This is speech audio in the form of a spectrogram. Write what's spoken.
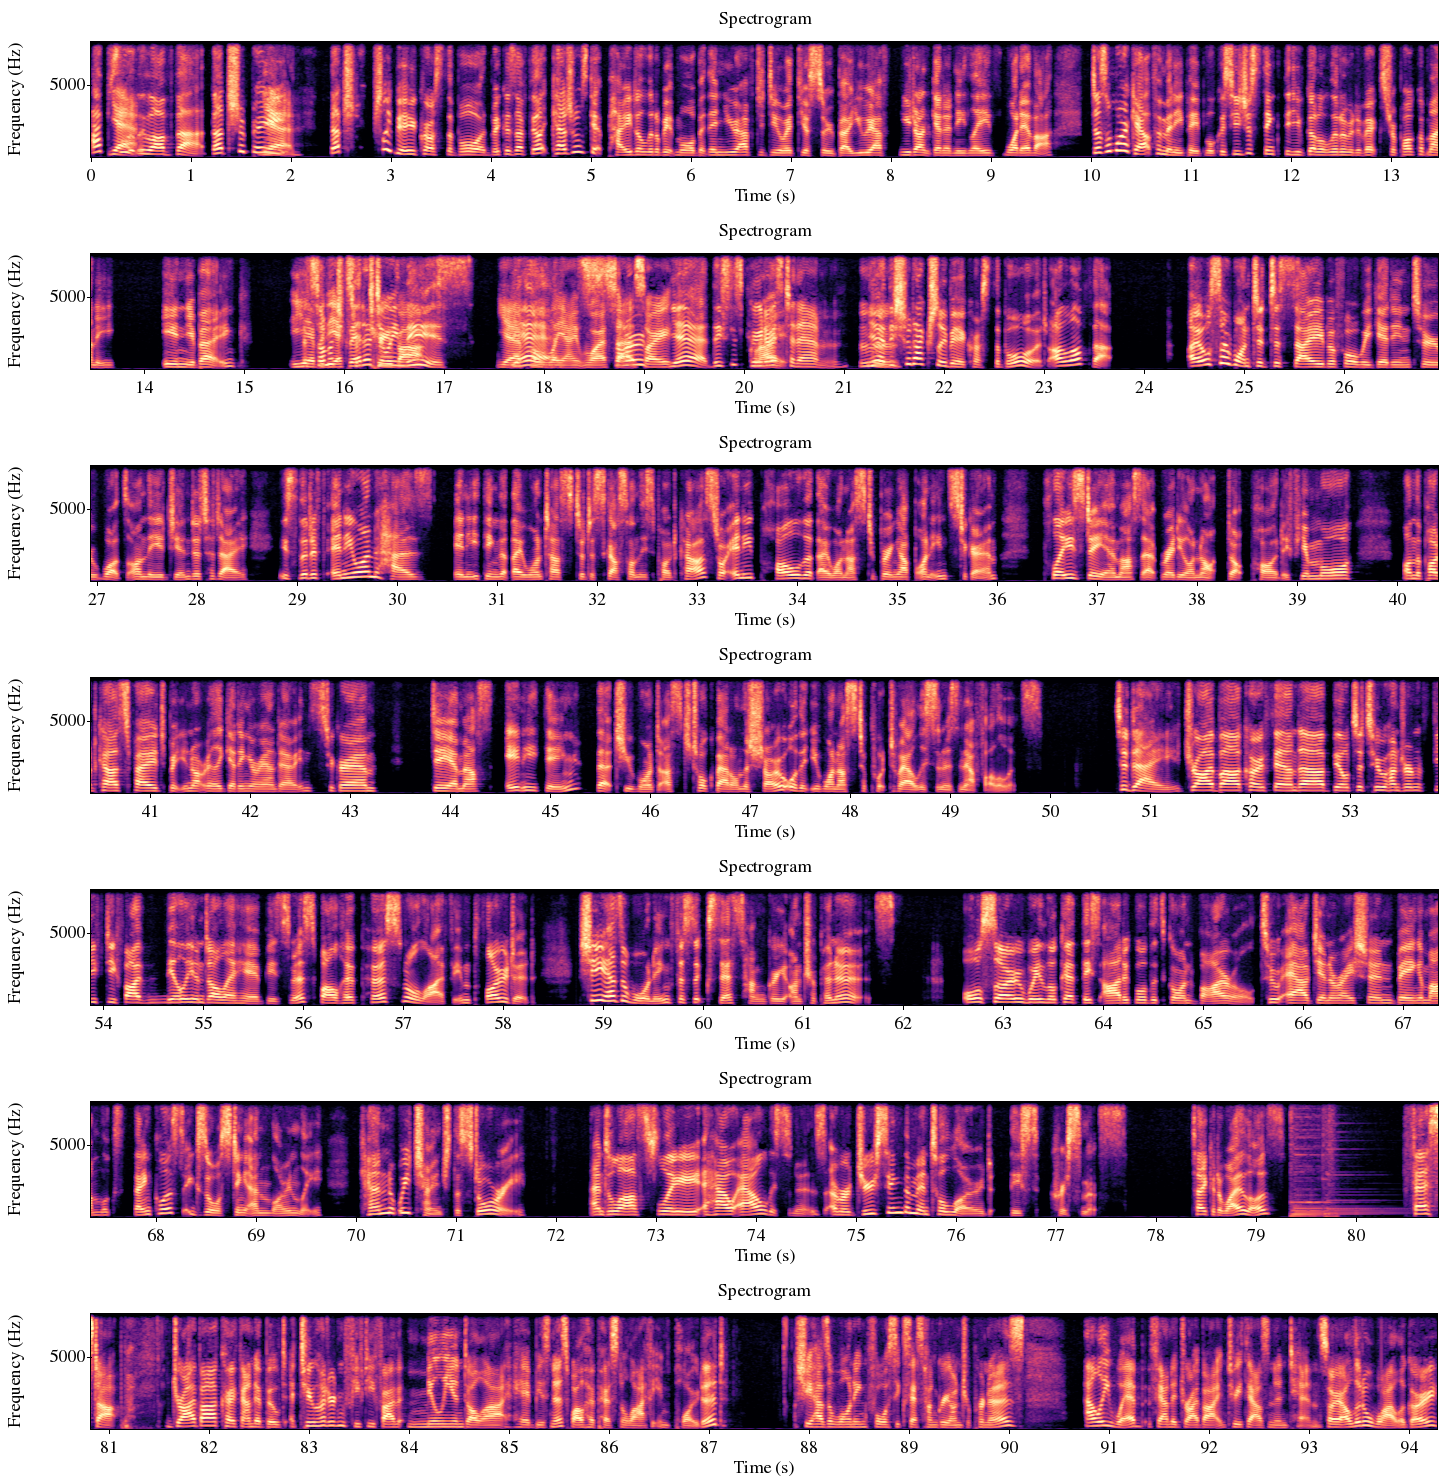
Absolutely yeah. love that. That should be yeah. That should actually be across the board because I feel like casuals get paid a little bit more, but then you have to deal with your super. You have you don't get any leave, whatever. Doesn't work out for many people because you just think that you've got a little bit of extra pocket money in your bank. Yeah, it's so much better doing bucks. this. Yeah, yeah, probably ain't worth so, that. So yeah, this is great. kudos to them. Mm. Yeah, this should actually be across the board. I love that. I also wanted to say before we get into what's on the agenda today is that if anyone has anything that they want us to discuss on this podcast or any poll that they want us to bring up on Instagram, please DM us at readyornot.pod. If you're more on the podcast page, but you're not really getting around our Instagram, DM us anything that you want us to talk about on the show or that you want us to put to our listeners and our followers. Today, Drybar co founder built a $255 million hair business while her personal life imploded. She has a warning for success hungry entrepreneurs. Also, we look at this article that's gone viral. To our generation, being a mum looks thankless, exhausting, and lonely. Can we change the story? And lastly, how our listeners are reducing the mental load this Christmas. Take it away, Loz. First up, Drybar co founder built a $255 million hair business while her personal life imploded. She has a warning for success hungry entrepreneurs. Ali Webb founded Drybar in 2010, so a little while ago.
